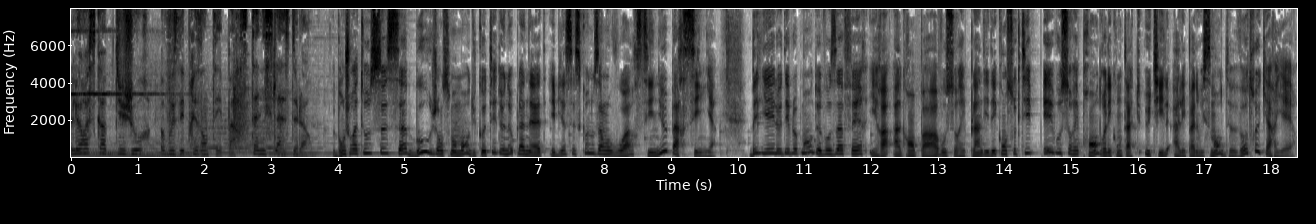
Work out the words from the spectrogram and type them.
L'horoscope du jour vous est présenté par Stanislas Delorme. Bonjour à tous, ça bouge en ce moment du côté de nos planètes. Eh bien c'est ce que nous allons voir signe par signe. Bélier, le développement de vos affaires ira à grands pas, vous serez plein d'idées constructives et vous saurez prendre les contacts utiles à l'épanouissement de votre carrière.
